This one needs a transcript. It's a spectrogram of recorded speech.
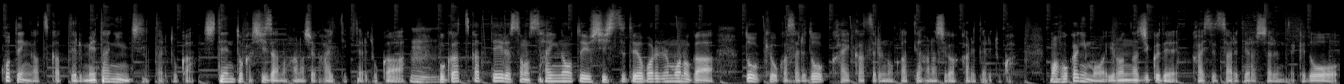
古典が使ってるメタ認知だったりとか視点とか視座の話が入ってきたりとかうん、僕が使っているその才能という資質と呼ばれるものがどう強化されどう開花するのかっていう話が書かれたりとか、まあ、他にもいろんな軸で解説されれてらっしゃるんだけど、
